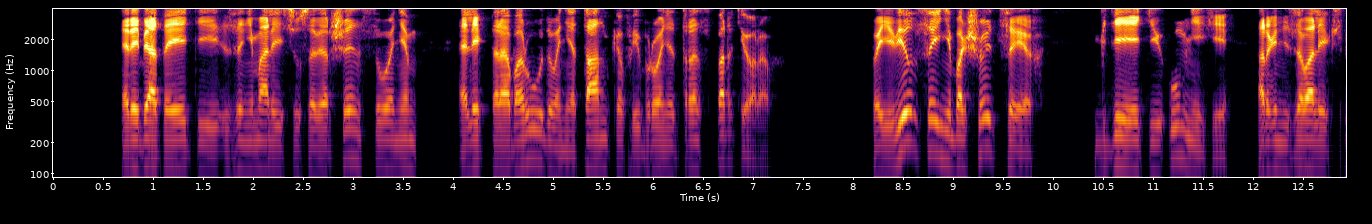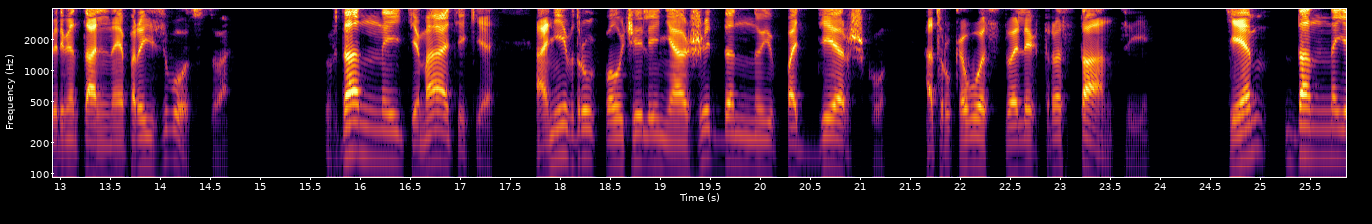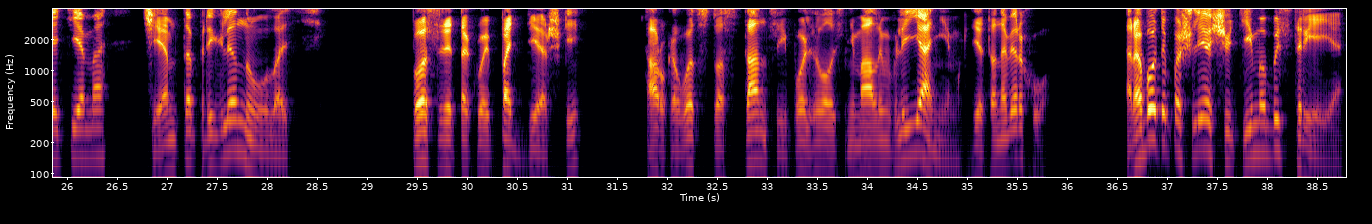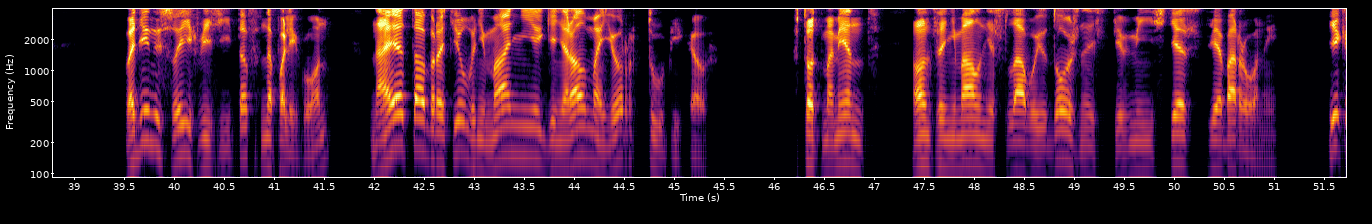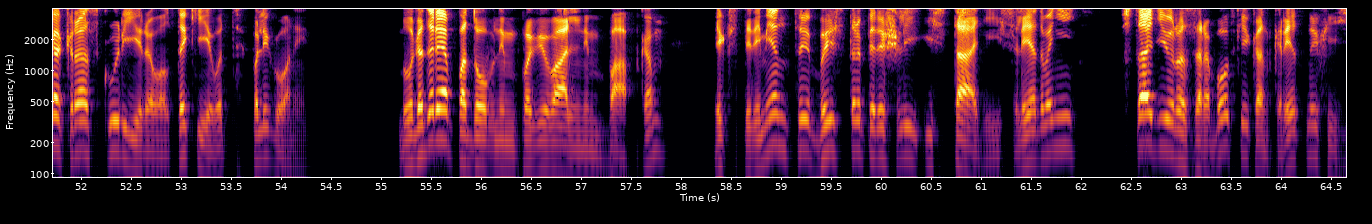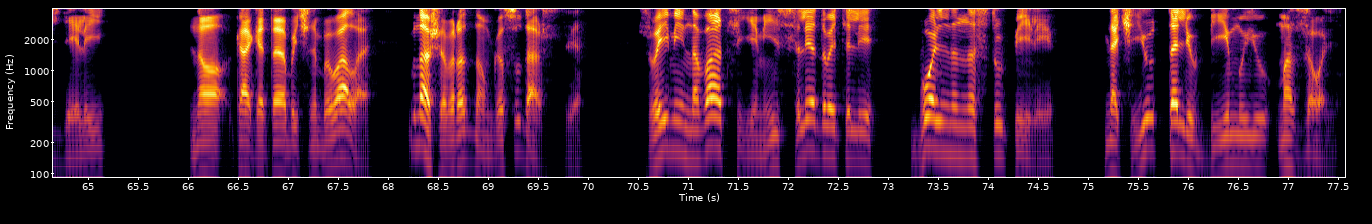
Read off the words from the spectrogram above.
Ребята эти занимались усовершенствованием электрооборудования танков и бронетранспортеров. Появился и небольшой цех, где эти умники организовали экспериментальное производство. В данной тематике они вдруг получили неожиданную поддержку от руководства электростанции. Тем данная тема чем-то приглянулась. После такой поддержки, а руководство станции пользовалось немалым влиянием где-то наверху, работы пошли ощутимо быстрее. В один из своих визитов на полигон на это обратил внимание генерал-майор Тупиков. В тот момент он занимал неслабую должность в Министерстве обороны и как раз курировал такие вот полигоны. Благодаря подобным повивальным бабкам эксперименты быстро перешли из стадии исследований в стадию разработки конкретных изделий. Но, как это обычно бывало в нашем родном государстве, своими инновациями исследователи больно наступили на чью-то любимую мозоль.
